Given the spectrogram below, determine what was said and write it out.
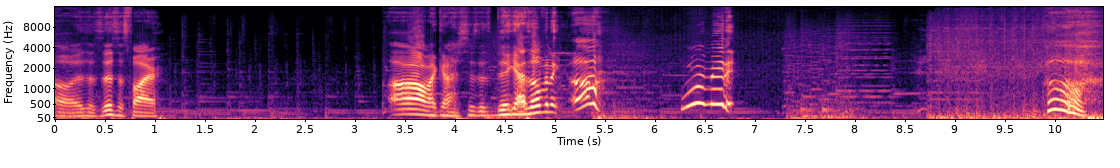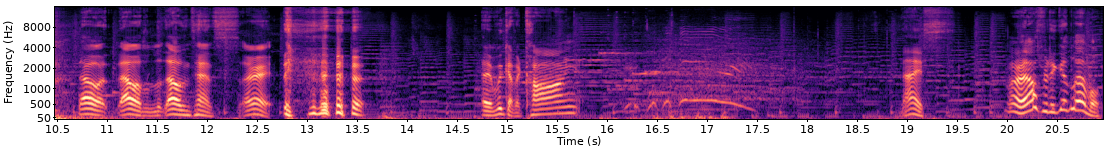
Oh, this is this is fire. Oh my gosh, this is big ass opening. Oh, Woo, I made it. Oh, that was that was that was intense. All right. hey, we got a Kong. Nice. All right, that was pretty good level.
